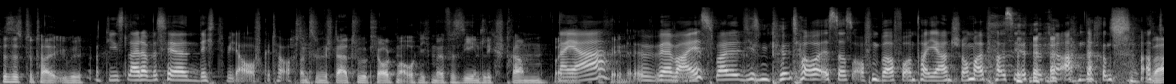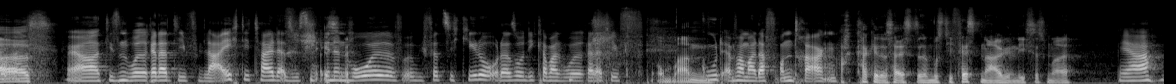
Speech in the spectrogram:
Das ist total übel. Und die ist leider bisher nicht wieder aufgetaucht. Und so eine Statue klaut man auch nicht mal versehentlich stramm. Naja, äh, wer weiß, weil diesem Bildhauer ist das offenbar vor ein paar Jahren schon mal passiert mit einer anderen Statue. Was? Ja, die sind wohl relativ leicht, die Teile. Also die sind Scheiße. innen hohl, irgendwie 40 Kilo oder so. Die kann man wohl relativ oh gut einfach mal davon tragen. Ach, Kacke, das heißt, da muss die festnageln nächstes Mal. Ja,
